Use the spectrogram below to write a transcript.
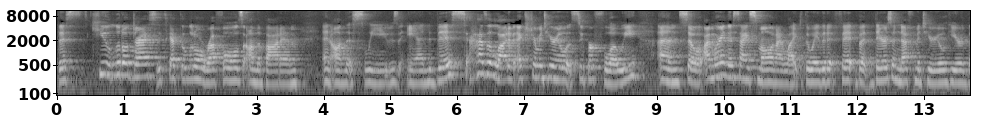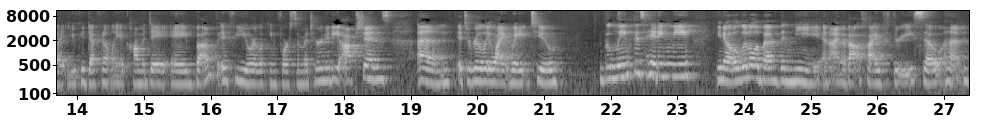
This cute little dress. It's got the little ruffles on the bottom and on the sleeves. And this has a lot of extra material. It's super flowy. Um, so I'm wearing this size small and I liked the way that it fit, but there's enough material here that you could definitely accommodate a bump if you are looking for some maternity options. Um, it's really lightweight too. The length is hitting me you know, a little above the knee and I'm about 5'3". So um,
